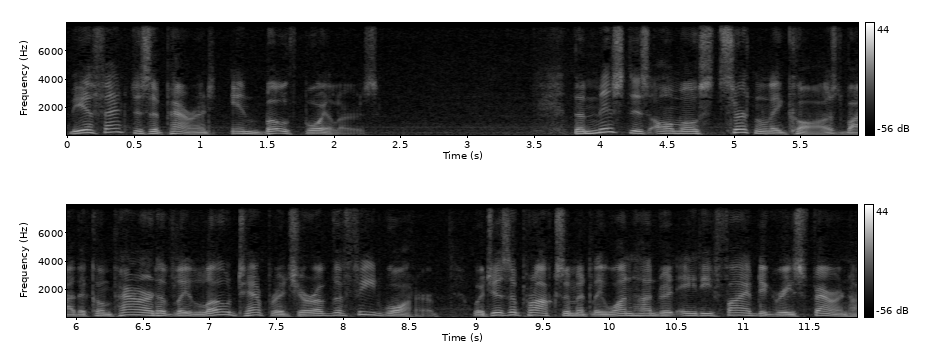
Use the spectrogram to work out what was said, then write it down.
The effect is apparent in both boilers. The mist is almost certainly caused by the comparatively low temperature of the feed water, which is approximately 185 degrees Fahrenheit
